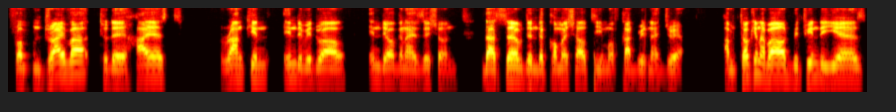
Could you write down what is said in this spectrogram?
from driver to the highest ranking individual in the organization that served in the commercial team of Cadbury Nigeria. I'm talking about between the years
